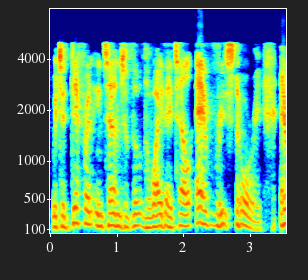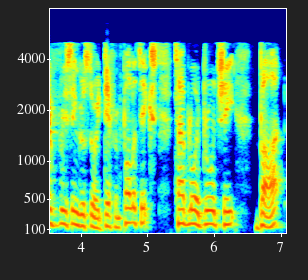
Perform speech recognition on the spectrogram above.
which are different in terms of the, the way they tell every story, every single story, different politics, tabloid broadsheet, but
